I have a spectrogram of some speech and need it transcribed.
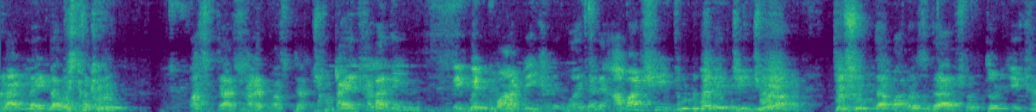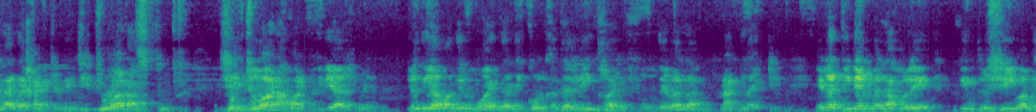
ফ্লাড লাইট ব্যবস্থা করুন। পাঁচটা, সাড়ে পাঁচটা, ছটায় খেলা দিন। দেখবেন মাঠ এখানে ময়দানে। আবার সেই ফুটবলের যে জোয়ার প্রসুদা মানসদা সত্তর যে খেলা দেখার জন্য যে জোয়ার আসতো, সেই জোয়ার আবার ফিরে আসবে যদি আমাদের ময়দানে কলকাতা লিগ হয় সন্ধ্যেবেলা ফ্লাড লাইটে এটা দিনের বেলা হলে কিন্তু সেইভাবে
